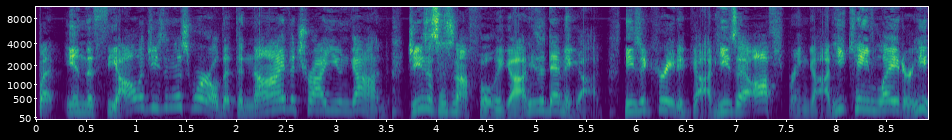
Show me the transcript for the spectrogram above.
But in the theologies in this world that deny the triune God, Jesus is not fully God. He's a demigod. He's a created God. He's an offspring God. He came later. He,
